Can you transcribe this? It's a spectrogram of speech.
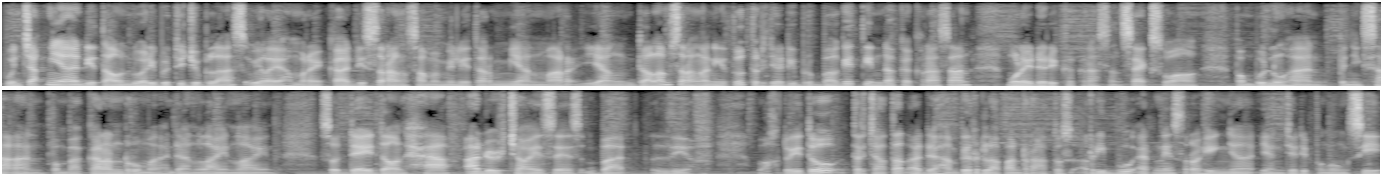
Puncaknya di tahun 2017, wilayah mereka diserang sama militer Myanmar yang dalam serangan itu terjadi berbagai tindak kekerasan mulai dari kekerasan seksual, pembunuhan, penyiksaan, pembakaran rumah, dan lain-lain. So they don't have other choices but live. Waktu itu tercatat ada hampir 800 ribu etnis Rohingya yang jadi pengungsi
